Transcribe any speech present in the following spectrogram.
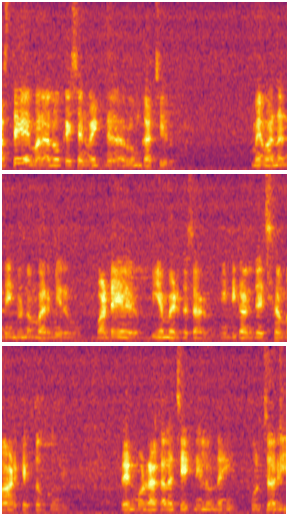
వస్తే మన లొకేషన్ పెట్టిన రూమ్కి వచ్చారు. మేము అన్నం తింటున్నాం మరి మీరు వంట బియ్యం పెడతా సార్ ఇంటికాడ తెచ్చిన మామిడికాయ తొక్కుంది. రెండు మూడు రకాల చట్నీలు ఉన్నాయి కూర్చోర్రి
